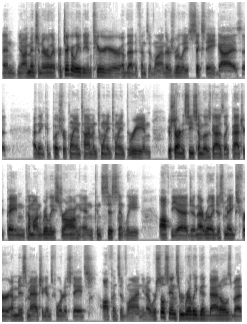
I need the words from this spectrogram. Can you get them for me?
and you know, I mentioned earlier, particularly the interior of that defensive line. There's really six to eight guys that I think could push for playing time in 2023, and you're starting to see some of those guys like Patrick Payton come on really strong and consistently off the edge, and that really just makes for a mismatch against Florida State's offensive line. You know, we're still seeing some really good battles, but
